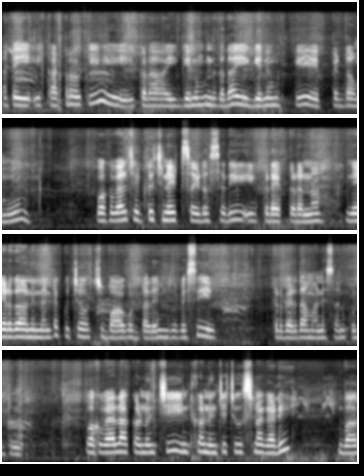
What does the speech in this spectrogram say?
అంటే ఈ- కట్టర్కి ఇక్కడ ఈ గెనుముంది ఉంది కదా ఈ గెనుంకి పెడదాము. ఒకవేళ చెట్టు వచ్చిన ఇటు సైడ్ వస్తుంది ఇక్కడ ఎక్కడన్నా నీడగా ఉన్నిందంటే కూర్చోవచ్చు బాగుంటుంది అని చెప్పేసి ఇక్కడ పెడదామనేసి అనుకుంటున్నా. ఒకవేళ అక్కడ నుంచి ఇంటికాడ నుంచి చూసినా కానీ బాగా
